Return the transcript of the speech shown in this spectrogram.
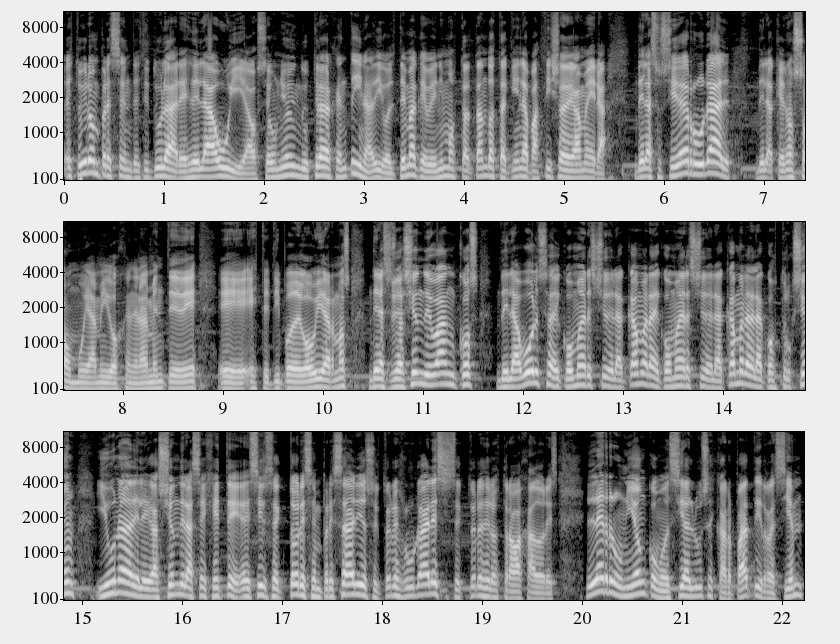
estuvieron presentes titulares de la UIA, o sea, Unión Industrial Argentina, digo, el tema que venimos tratando hasta aquí en la pastilla de Gamera, de la sociedad rural, de la que no son muy amigos generalmente de eh, este tipo de gobiernos, de la Asociación de Bancos, de la Bolsa de Comercio, de la Cámara de Comercio, de la Cámara de la Construcción y una delegación de la CGT, es decir, sectores empresarios, sectores rurales y sectores de los trabajadores. La reunión, como decía Luz Escarpati recién,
